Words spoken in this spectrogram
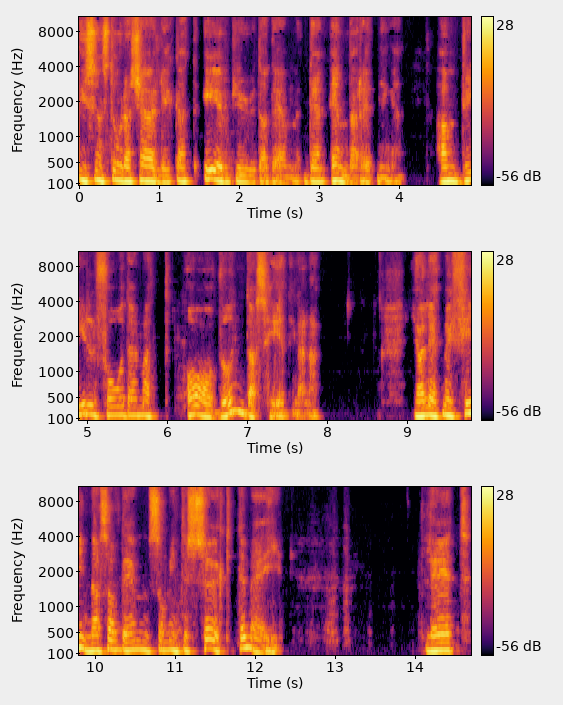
i sin stora kärlek att erbjuda dem den enda räddningen. Han vill få dem att avundas hedningarna. Jag lät mig finnas av dem som inte sökte mig, lät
